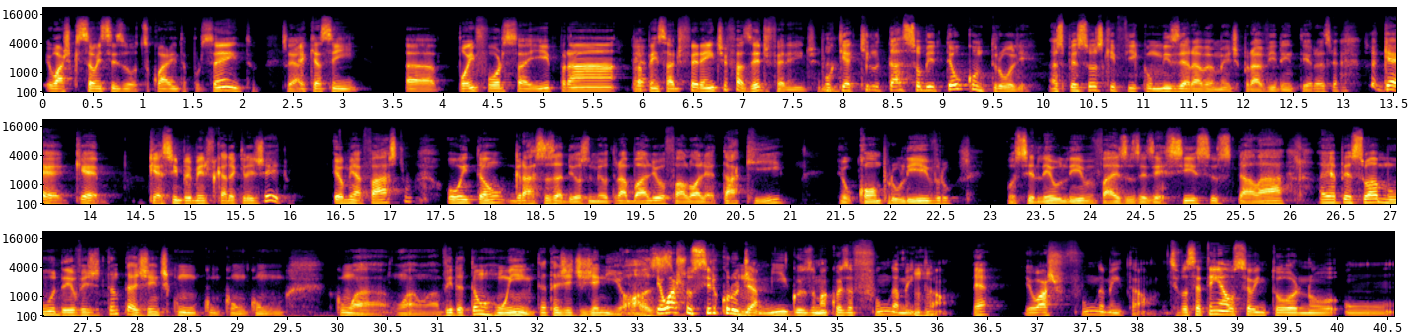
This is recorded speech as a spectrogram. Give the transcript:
eu acho que são esses outros 40%, certo. é que assim, ah, põe força aí para É. pensar diferente e fazer diferente. Né? Porque aquilo está sob teu controle. As pessoas que ficam miseravelmente para a vida inteira, você quer, quer, quer simplesmente ficar daquele jeito? Eu me afasto, ou então, graças a Deus, no meu trabalho, eu falo: olha, tá aqui, eu compro o livro, você lê o livro, faz os exercícios, tá lá. Aí a pessoa muda. Eu vejo tanta gente com, com, com, com, com uma, uma, uma vida tão ruim, tanta gente geniosa. Eu acho o círculo de amigos uma coisa fundamental. É. Eu acho fundamental. Se você tem ao seu entorno um-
